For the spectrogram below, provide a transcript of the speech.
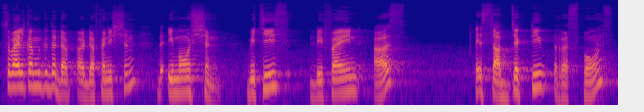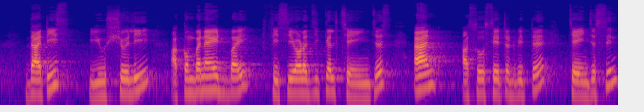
So while coming to the uh, definition, the emotion which is defined as a subjective response that is usually accompanied by physiological changes and associated with the changes in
